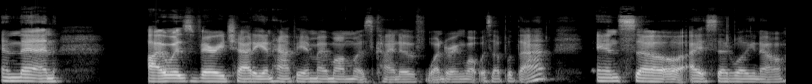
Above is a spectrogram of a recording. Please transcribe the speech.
And then I was very chatty and happy, and my mom was kind of wondering what was up with that. And so I said, well, you know,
